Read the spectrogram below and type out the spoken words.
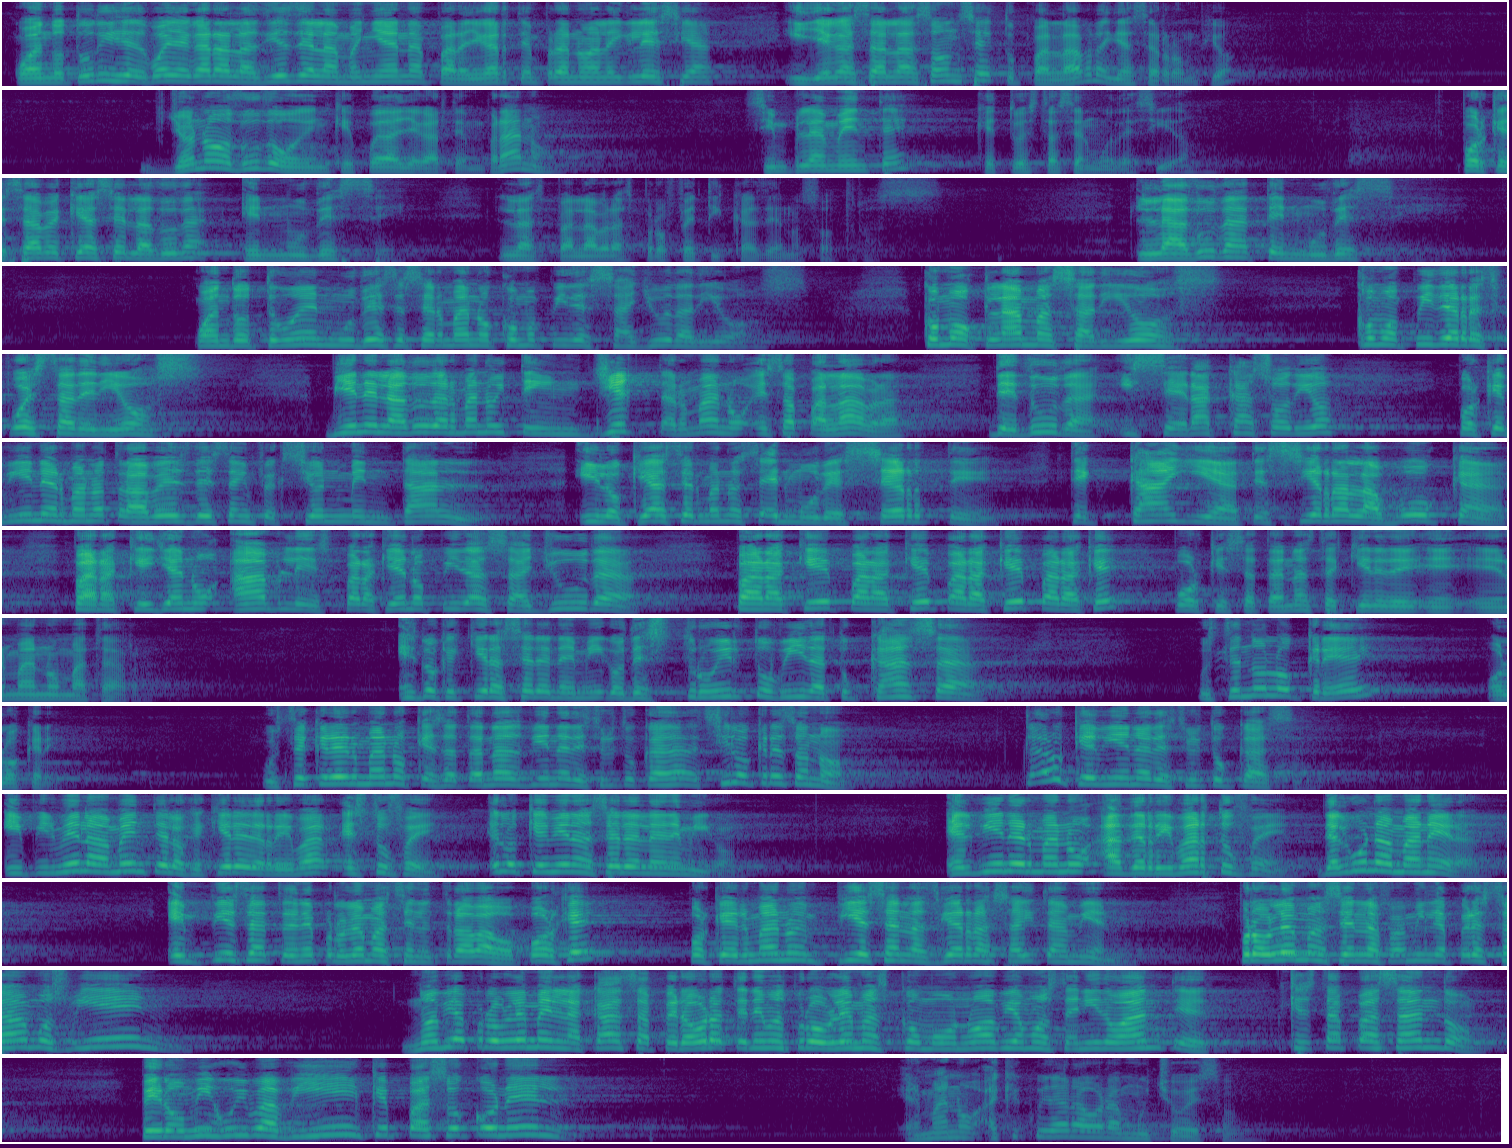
Cuando tú dices voy a llegar a las 10 de la mañana para llegar temprano a la iglesia y llegas a las 11, tu palabra ya se rompió. Yo no dudo en que pueda llegar temprano, simplemente que tú estás enmudecido. Porque sabe que hace la duda, enmudece las palabras proféticas de nosotros. La duda te enmudece. Cuando tú enmudeces, hermano, ¿cómo pides ayuda a Dios? ¿Cómo clamas a Dios? ¿Cómo pides respuesta de Dios? Viene la duda, hermano, y te inyecta, hermano, esa palabra de duda. ¿Y será caso Dios? Porque viene, hermano, a través de esa infección mental. Y lo que hace, hermano, es enmudecerte. Te calla, te cierra la boca para que ya no hables, para que ya no pidas ayuda. ¿Para qué? ¿Para qué? ¿Para qué? ¿Para qué? Porque Satanás te quiere, de, eh, hermano, matar. Es lo que quiere hacer el enemigo, destruir tu vida, tu casa. ¿Usted no lo cree o lo cree? ¿Usted cree, hermano, que Satanás viene a destruir tu casa? ¿Sí lo crees o no? Claro que viene a destruir tu casa. Y primeramente lo que quiere derribar es tu fe. Es lo que viene a hacer el enemigo. Él viene, hermano, a derribar tu fe. De alguna manera empieza a tener problemas en el trabajo. ¿Por qué? Porque, hermano, empiezan las guerras ahí también. Problemas en la familia, pero estábamos bien. No había problema en la casa, pero ahora tenemos problemas como no habíamos tenido antes. ¿Qué está pasando? Pero mi hijo iba bien, ¿qué pasó con él? Hermano, hay que cuidar ahora mucho eso.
